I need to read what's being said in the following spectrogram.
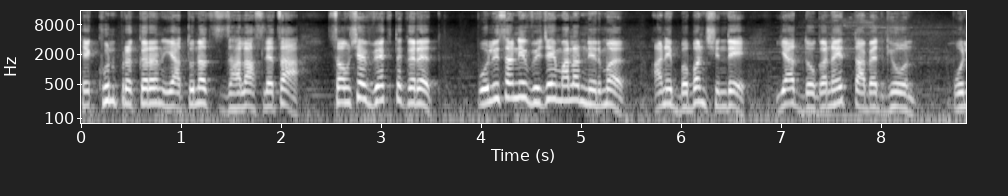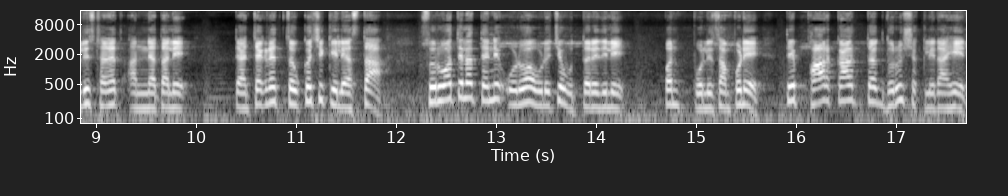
हे खून प्रकरण यातूनच झाला असल्याचा संशय व्यक्त करत पोलिसांनी विजयमाला निर्मळ आणि बबन शिंदे या दोघांनाही ताब्यात घेऊन पोलीस ठाण्यात आणण्यात आले. त्यांच्याकडे चौकशी केली असता सुरुवातीला त्यांनी उडवाउडीचे उत्तरे दिली पण पोलिसांपुढे ते फार काळ तग धरू शकले नाहीत.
